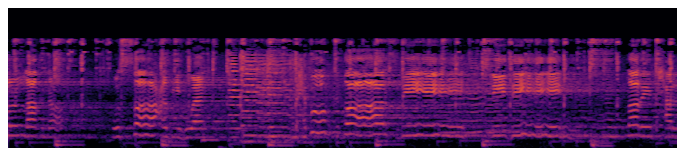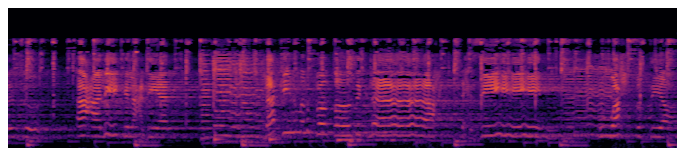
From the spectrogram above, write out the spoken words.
يكبر لغنا والصعب يهوان. محبوب دارت بيه ليدين نار يتحرزوا عليك العديان. لكن من فقدك لاح تحزين وحف الضياء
